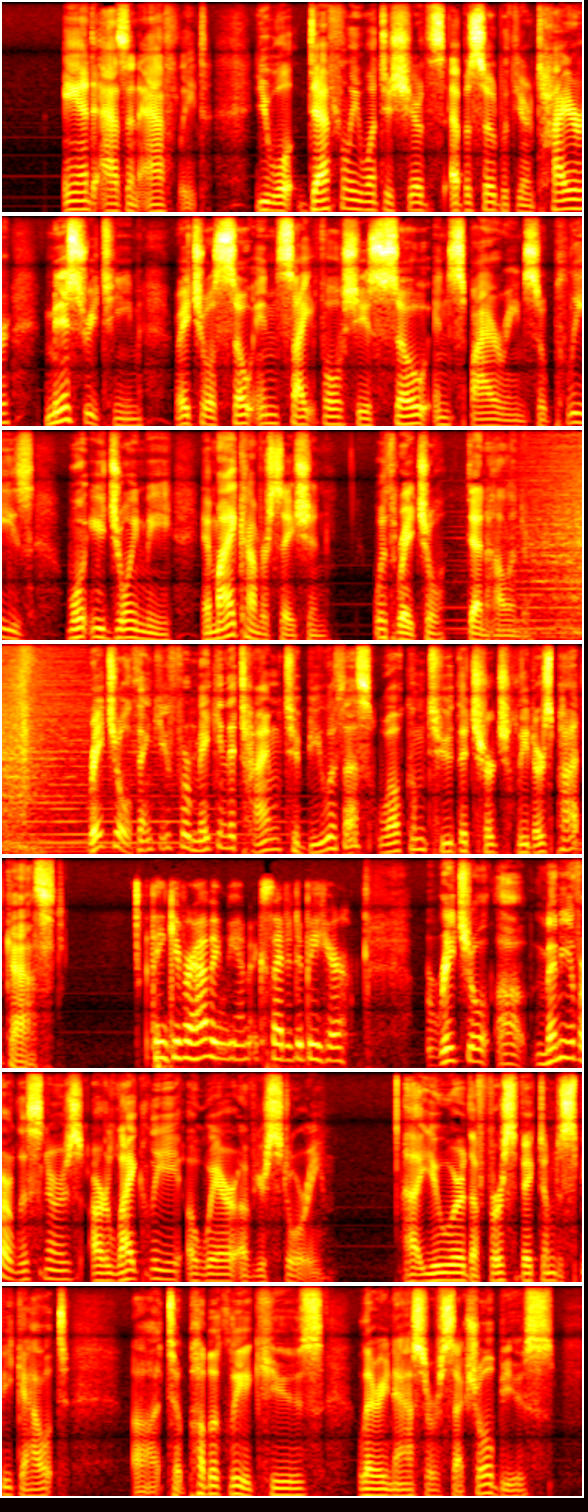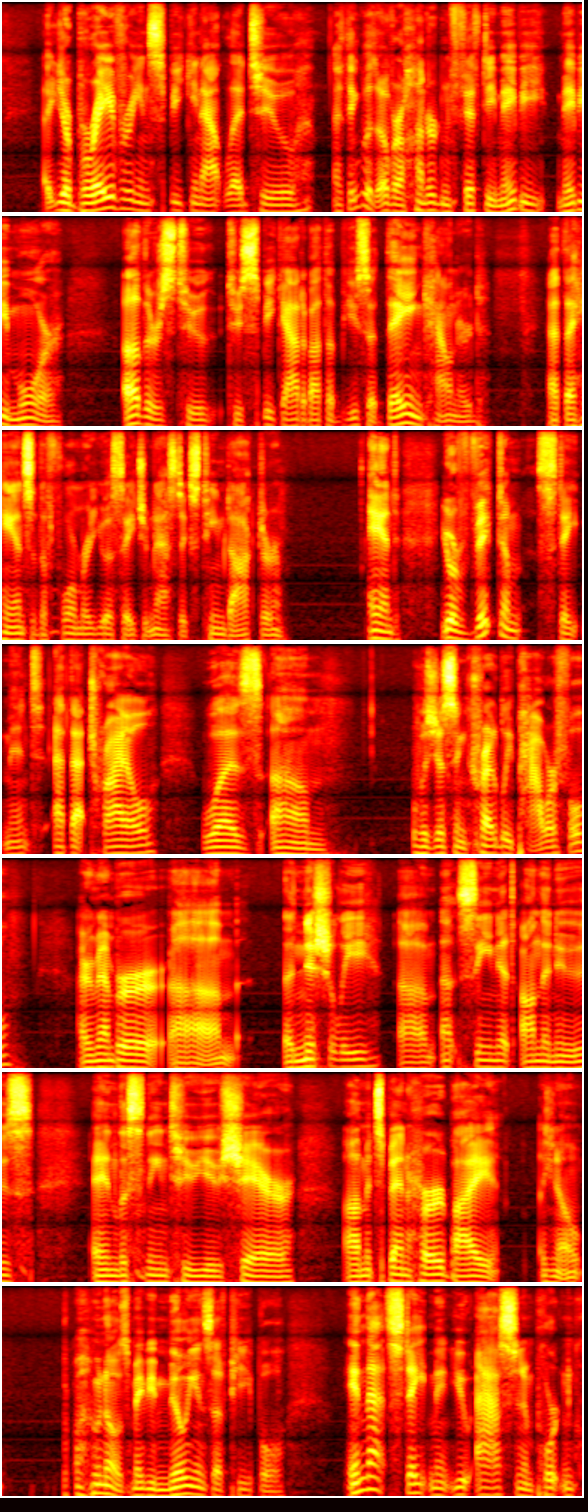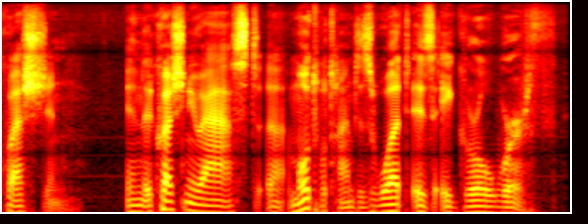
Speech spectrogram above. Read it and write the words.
and as an athlete. You will definitely want to share this episode with your entire ministry team. Rachael is so insightful, she is so inspiring. So please, won't you join me in my conversation with Rachael Denhollander? Rachael, thank you for making the time to be with us. Welcome to the Church Leaders Podcast. Thank you for having me. I'm excited to be here. Rachael, uh, many of our listeners are likely aware of your story. Uh, you were the first victim to speak out, uh, to publicly accuse Larry Nassar of sexual abuse. Uh, your bravery in speaking out led to, I think it was over 150, maybe maybe more, others to to speak out about the abuse that they encountered at the hands of the former USA Gymnastics team doctor. And your victim statement at that trial was um, was just incredibly powerful. I remember um, initially um, uh, seeing it on the news and listening to you share. Um, it's been heard by, you know, who knows, maybe millions of people. In that statement, you asked an important question. And the question you asked uh, multiple times is, What is a girl worth?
